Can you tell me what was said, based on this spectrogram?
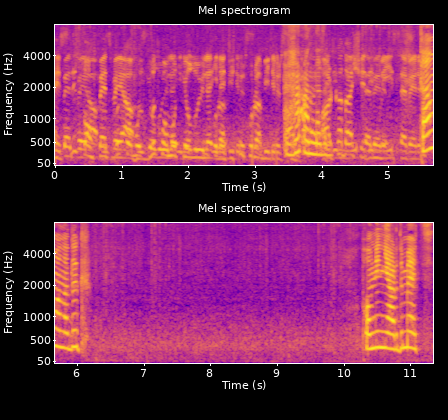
sesli sohbet veya hızlı komut yoluyla iletişim kurabilirsin. Aha, anladım. Arkadaş edinmeyi severim. Tamam anladık. Pomnin yardım et.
